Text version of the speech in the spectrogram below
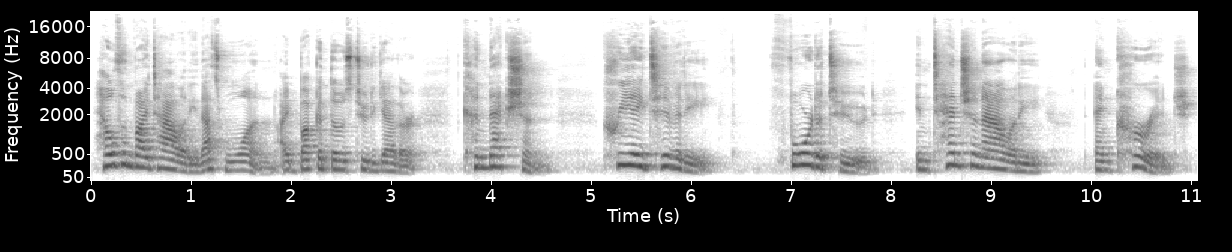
health and vitality, that's one. I bucket those two together. Connection, creativity, fortitude, intentionality, and courage.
